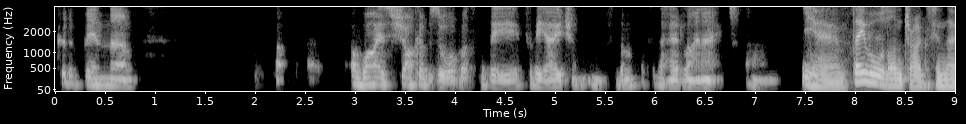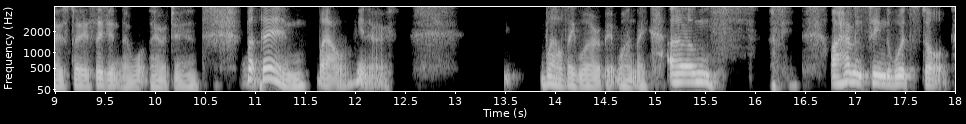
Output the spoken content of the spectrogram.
could have been um, a, a wise shock absorber for the for the agent and for the for the headline act. Um, Yeah, they were all on drugs in those days. They didn't know what they were doing. But then, well, you know, well, they were a bit, weren't they? Um, I mean, I haven't seen the Woodstock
